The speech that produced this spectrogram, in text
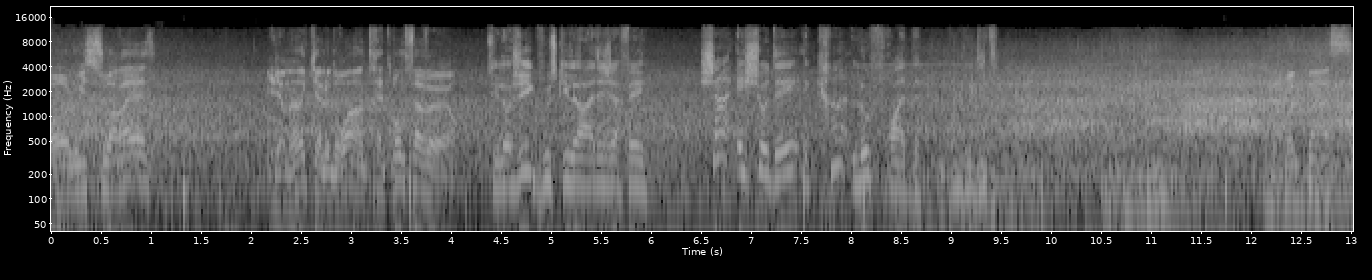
Oh, Luis Suarez. Il y en a un qui a le droit à un traitement de faveur. C'est logique, vu ce qu'il leur a déjà fait. Chat échaudé et craint l'eau froide, comme vous dites. La bonne passe.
